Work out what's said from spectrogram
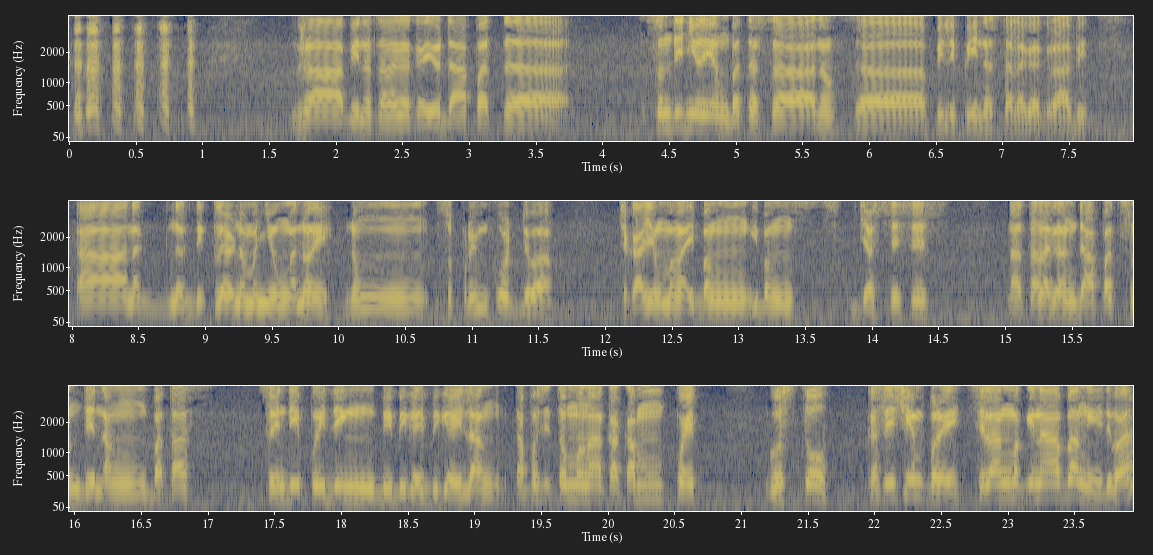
Grabe na talaga kayo. Dapat ah, sundin niyo yung batas sa ano sa Pilipinas talaga. Grabe. Ah, nag nag-declare naman yung ano eh nung Supreme Court, di ba? Tsaka yung mga ibang ibang justices na talagang dapat sundin ang batas. So hindi pwedeng bibigay-bigay lang. Tapos itong mga kakampwet gusto kasi siyempre silang makinabang eh, di ba?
